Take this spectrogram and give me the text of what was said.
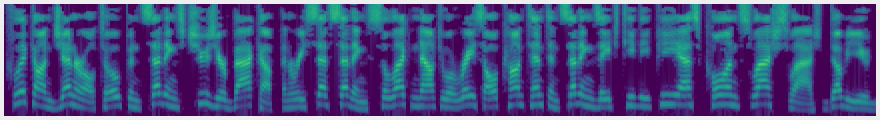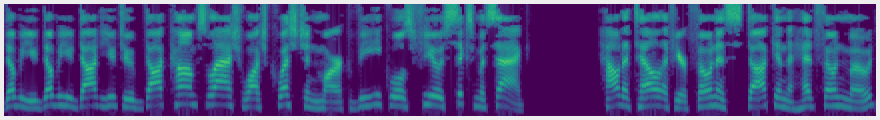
Click on General to open Settings choose your backup and reset settings select now to erase all content and settings https colon slash slash www.youtube.com slash watch question mark v equals fio 6 masag. How to tell if your phone is stuck in the headphone mode?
